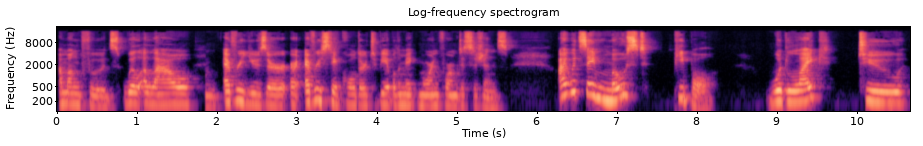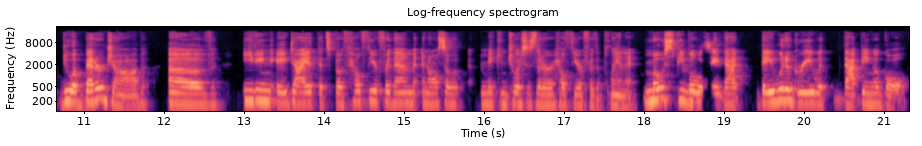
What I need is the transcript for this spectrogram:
among foods will allow every user or every stakeholder to be able to make more informed decisions. I would say most people would like to do a better job of eating a diet that's both healthier for them and also making choices that are healthier for the planet. Most people mm-hmm. would say that they would agree with that being a goal.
